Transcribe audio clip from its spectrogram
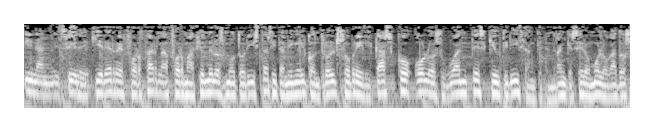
inadmisible. Se quiere reforzar la formación de los motoristas y también el control sobre el casco o los guantes que utilizan, que tendrán que ser homologados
